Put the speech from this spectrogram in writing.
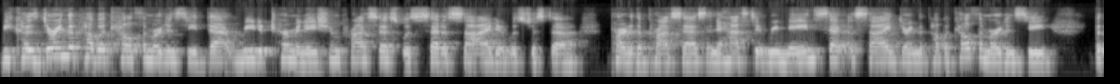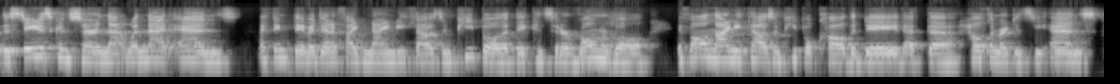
because during the public health emergency, that redetermination process was set aside. It was just a part of the process, and it has to remain set aside during the public health emergency. But the state is concerned that when that ends, I think they've identified 90,000 people that they consider vulnerable. If all 90,000 people call the day that the health emergency ends,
